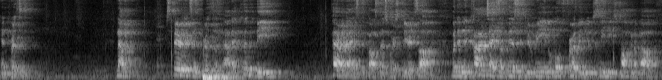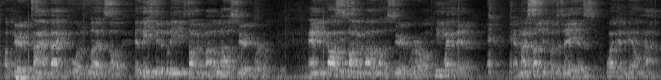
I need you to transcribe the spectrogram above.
in prison. Now, spirits in prison. Now that could be paradise because that's where spirits are. But in the context of this, if you read a little further, you'll see he's talking about a period of time back before the flood. So it leads me to believe he's talking about another spirit world. And because he's talking about another spirit world, he went there. And my subject for today is, what in hell happened?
